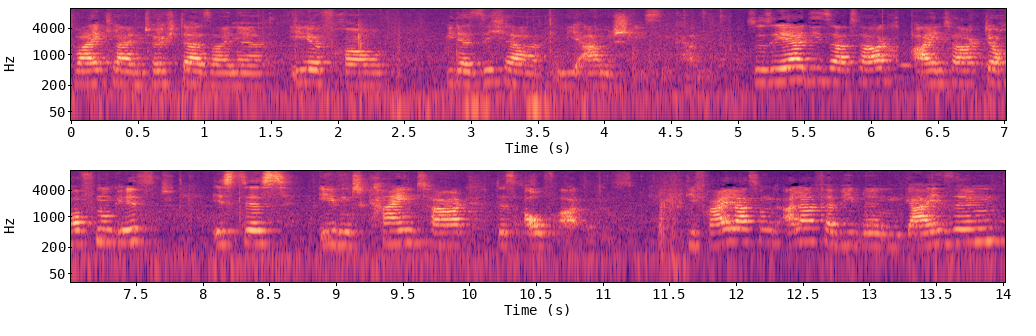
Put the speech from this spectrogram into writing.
zwei kleinen Töchter, seine Ehefrau wieder sicher in die Arme schließen kann. So sehr dieser Tag ein Tag der Hoffnung ist, ist es eben kein Tag des Aufatmens. Die Freilassung aller verbliebenen Geiseln,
